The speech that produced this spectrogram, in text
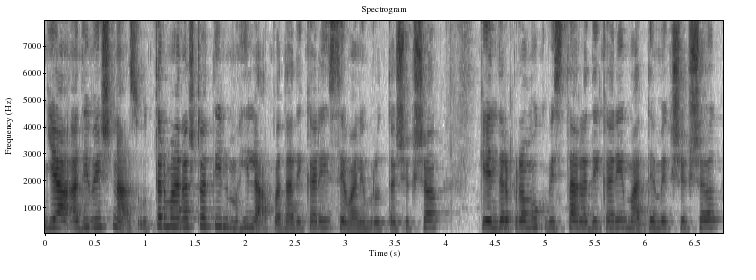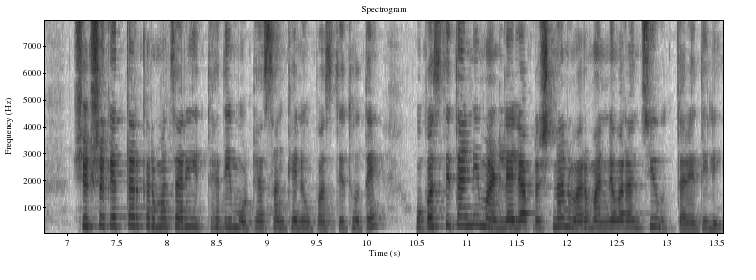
या अधिवेशनास उत्तर महाराष्ट्रातील महिला पदाधिकारी सेवानिवृत्त शिक्षक केंद्रप्रमुख विस्तार अधिकारी माध्यमिक शिक्षक शिक्षकेतर कर्मचारी इत्यादी मोठ्या संख्येने उपस्थित होते. उपस्थितांनी मांडलेल्या प्रश्नांवर मान्यवरांची उत्तरे दिली.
